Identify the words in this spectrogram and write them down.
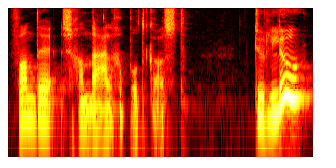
van de Schandalige Podcast. Toedeloe!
